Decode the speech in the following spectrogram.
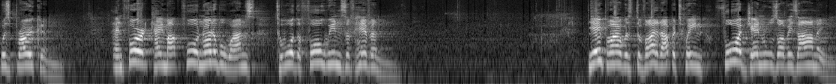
was broken, and for it came up four notable ones toward the four winds of heaven. The empire was divided up between four generals of his army.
